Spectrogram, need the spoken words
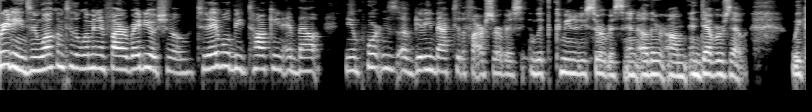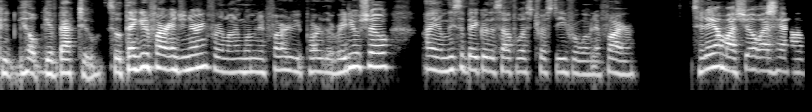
Greetings and welcome to the Women in Fire radio show. Today we'll be talking about the importance of giving back to the fire service with community service and other um, endeavors that we could help give back to. So, thank you to Fire Engineering for allowing Women in Fire to be part of the radio show. I am Lisa Baker, the Southwest Trustee for Women in Fire. Today on my show, I have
